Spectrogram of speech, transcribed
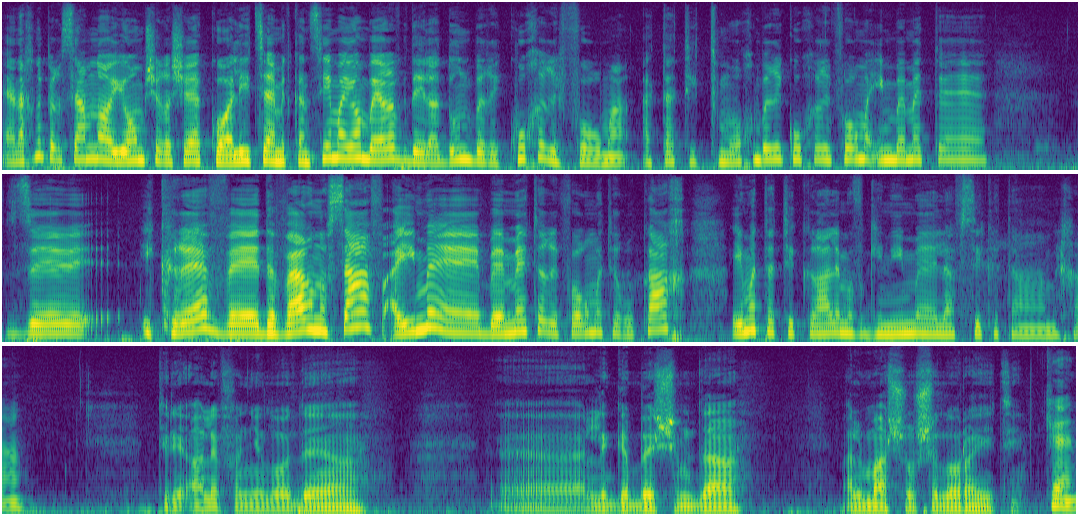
אנחנו פרסמנו היום שראשי הקואליציה מתכנסים היום בערב כדי לדון בריכוך הרפורמה. אתה תתמוך בריכוך הרפורמה, אם באמת אה, זה יקרה? ודבר נוסף, האם אה, באמת הרפורמה תרוכך? האם אתה תקרא למפגינים להפסיק את המחאה? תראי, א', אני לא יודע... אה, לגבש עמדה על משהו שלא ראיתי. כן,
